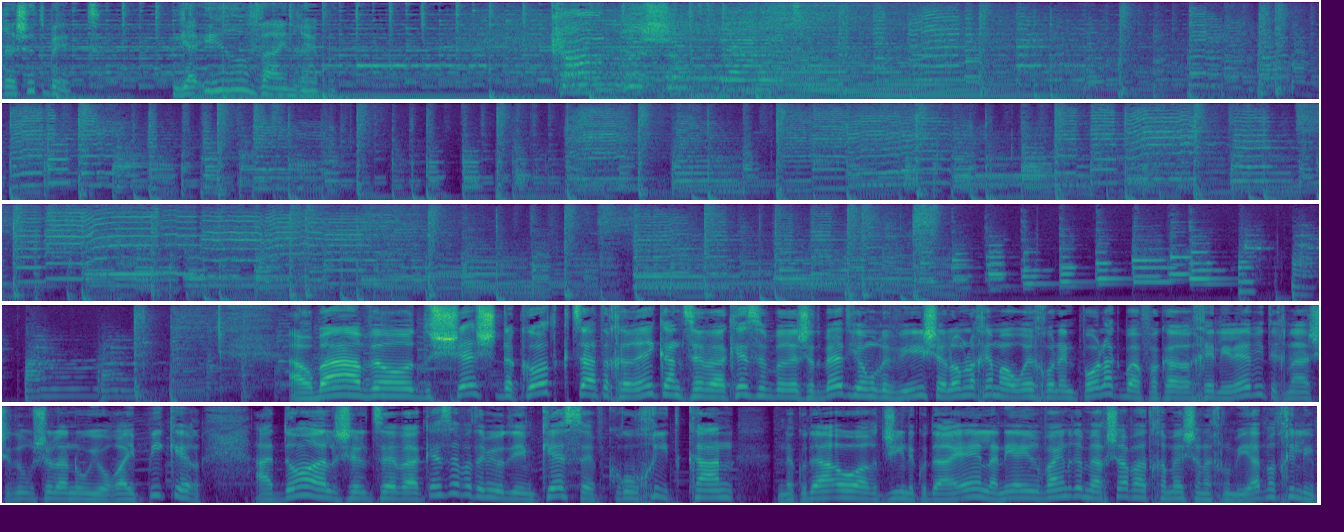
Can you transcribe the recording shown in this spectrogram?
רשת ב' יאיר ויינרב. כאן בשפט ארבע ועוד שש דקות, קצת אחרי, כאן צבע הכסף ברשת ב', יום רביעי, שלום לכם, העורך רונן פולק, בהפקה רחלי לוי, תכנן השידור שלנו יוראי פיקר. הדועל של צבע הכסף, אתם יודעים, כסף, כרוכית, כאן.org.il, אני יאיר ויינרם, מעכשיו עד חמש אנחנו מיד מתחילים.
